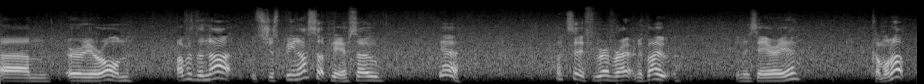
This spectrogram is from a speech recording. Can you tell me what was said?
um, earlier on. Other than that, it's just been us up here. So, yeah, like I said, if you're ever out and about in this area, come on up.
